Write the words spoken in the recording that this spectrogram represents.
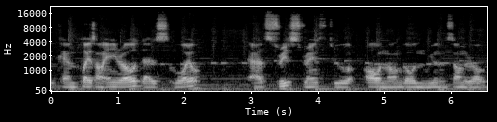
it can place on any road that is loyal. Adds three strength to all non-golden units on the road.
